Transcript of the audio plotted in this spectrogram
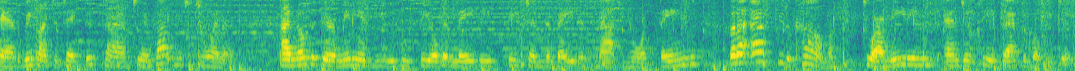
And we'd like to take this time to invite you to join us. I know that there are many of you who feel that maybe speech and debate is not your thing, but I ask you to come to our meetings and just see exactly what we do.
